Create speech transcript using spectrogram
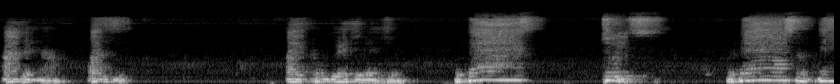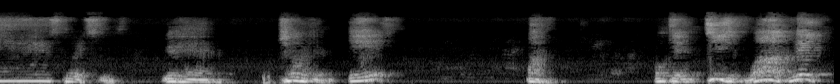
until now. What is it? I congratulate you. The best choice, the best of best choices you have chosen is what? Okay, Jesus. Wow, great.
